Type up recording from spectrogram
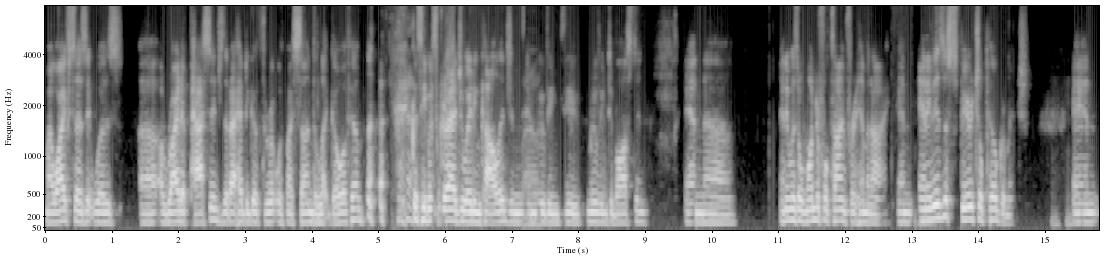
My wife says it was uh, a rite of passage that I had to go through it with my son to let go of him because he was graduating college and, wow. and, moving to moving to Boston, and uh, and it was a wonderful time for him and I. And and it is a spiritual pilgrimage, mm-hmm. and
